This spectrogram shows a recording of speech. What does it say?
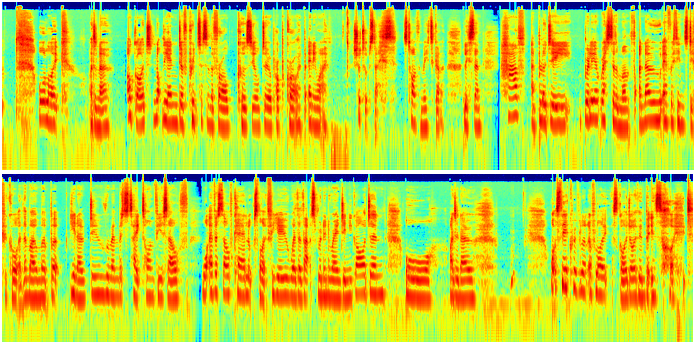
or like I don't know. Oh God, not the end of Princess and the Frog because you'll do a proper cry. But anyway, shut up, Stace. It's time for me to go. Listen, have a bloody brilliant rest of the month. I know everything's difficult at the moment, but you know, do remember to take time for yourself. Whatever self care looks like for you, whether that's running around in your garden or I don't know, what's the equivalent of like skydiving but inside?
